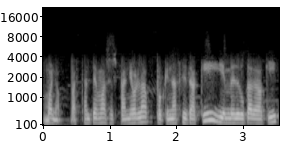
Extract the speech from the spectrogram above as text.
bueno, bastante más española porque he nacido aquí y me he educado aquí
